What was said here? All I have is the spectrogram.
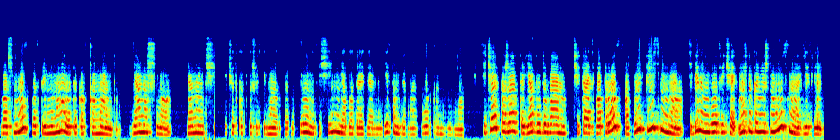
ваш мозг воспринимал это как команду. Я нашла, я научилась, я четко слышу сигналы своего тела, насыщения, я обладаю идеальным весом для моего организма. Сейчас, пожалуйста, я буду вам читать вопрос, а вы письменно себе на него отвечать. Можно, конечно, устно, если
